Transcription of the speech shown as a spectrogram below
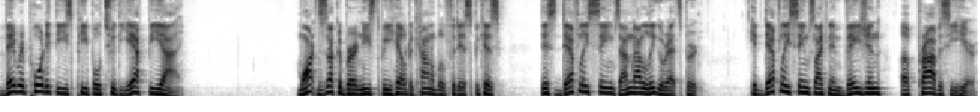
they reported these people to the FBI. Mark Zuckerberg needs to be held accountable for this because this definitely seems, I'm not a legal expert, it definitely seems like an invasion of privacy here.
